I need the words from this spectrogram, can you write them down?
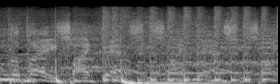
on the like this, like this, like this.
